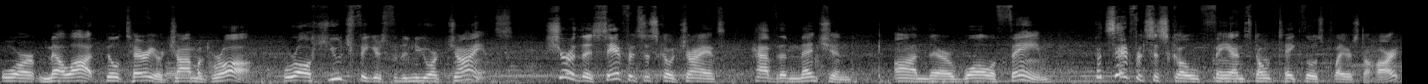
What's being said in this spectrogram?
or Mel Ott, Bill Terry, or John McGraw who were all huge figures for the New York Giants. Sure, the San Francisco Giants have them mentioned on their wall of fame, but San Francisco fans don't take those players to heart,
